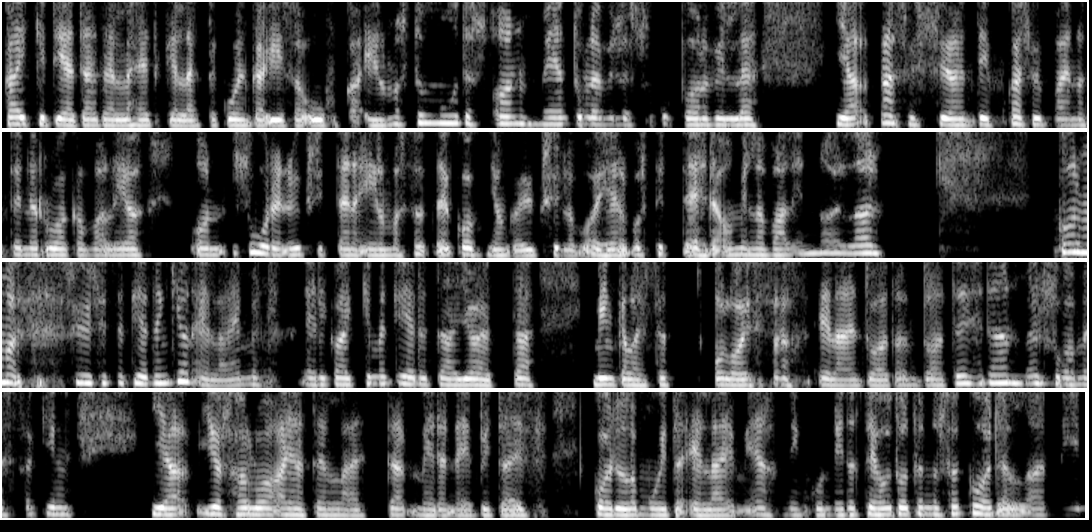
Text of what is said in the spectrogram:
kaikki tietää tällä hetkellä, että kuinka iso uhka ilmastonmuutos on meidän tuleville sukupolville. Ja kasvissyönti, kasvipainotteinen ruokavalio on suurin yksittäinen ilmastoteko, jonka yksilö voi helposti tehdä omilla valinnoillaan. Kolmas syy sitten tietenkin on eläimet. Eli kaikki me tiedetään jo, että minkälaisissa oloissa eläintuotantoa tehdään meillä Suomessakin. Ja jos haluaa ajatella, että meidän ei pitäisi kohdella muita eläimiä niin kuin niitä tehotuotannossa kohdellaan, niin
